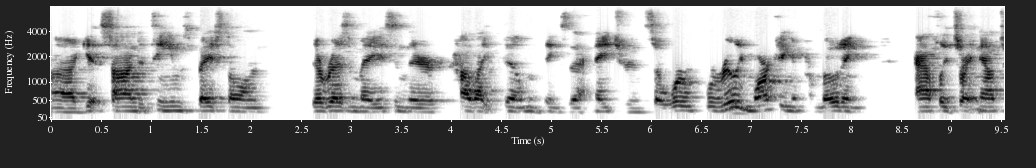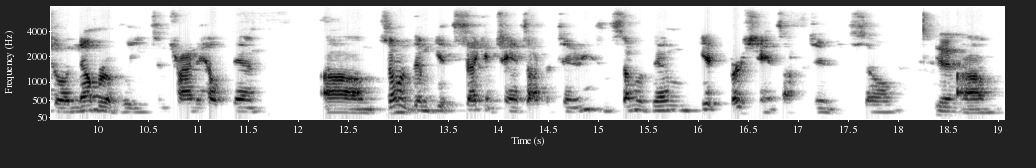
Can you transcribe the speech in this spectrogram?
uh, get signed to teams based on their resumes and their highlight film and things of that nature. And so we're, we're really marketing and promoting athletes right now to a number of leagues and trying to help them. Um, some of them get second chance opportunities and some of them get first chance opportunities. So, yeah. um,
